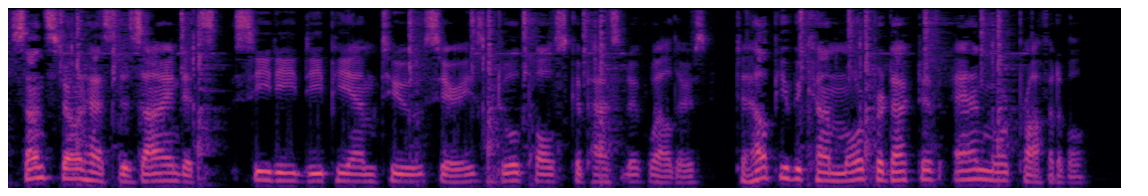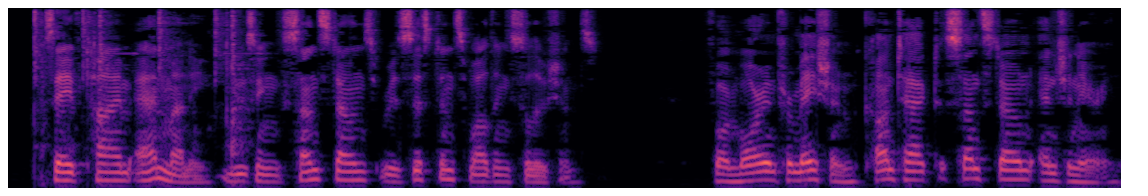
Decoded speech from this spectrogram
Sunstone has designed its CD DPM2 series dual pulse capacitive welders to help you become more productive and more profitable. Save time and money using Sunstone's resistance welding solutions. For more information, contact Sunstone Engineering.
